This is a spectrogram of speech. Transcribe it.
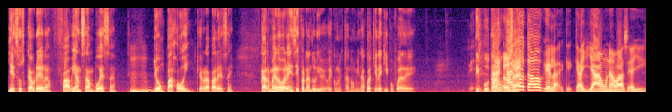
Jesús Cabrera, Fabián Zambuesa. John Pajoy, que reaparece, Carmelo Valencia y Fernando Uribe. Hoy con esta nómina cualquier equipo puede disputar. ¿Han, O han sea- notado que, la- que, que hay ya una base allí?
